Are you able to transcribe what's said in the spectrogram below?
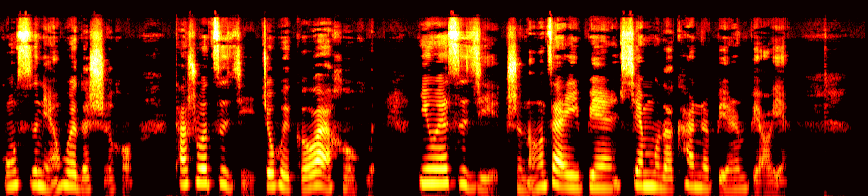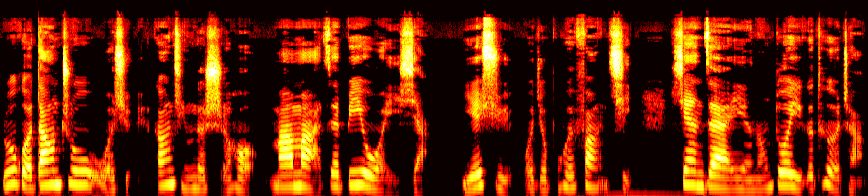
公司年会的时候，他说自己就会格外后悔，因为自己只能在一边羡慕地看着别人表演。如果当初我学钢琴的时候，妈妈再逼我一下，也许我就不会放弃，现在也能多一个特长。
